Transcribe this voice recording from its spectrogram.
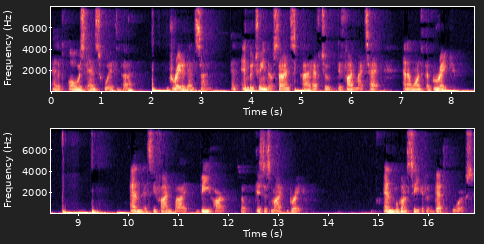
and it always ends with a greater than sign. And in between those signs, I have to define my tag and I want a break. And it's defined by BR. So this is my break. And we're going to see if that works.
